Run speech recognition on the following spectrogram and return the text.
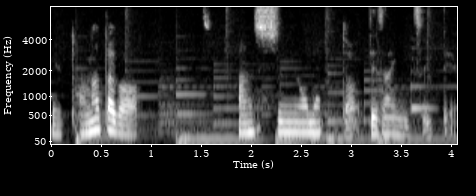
えっと、あなたが安心を持ったデザインについて、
